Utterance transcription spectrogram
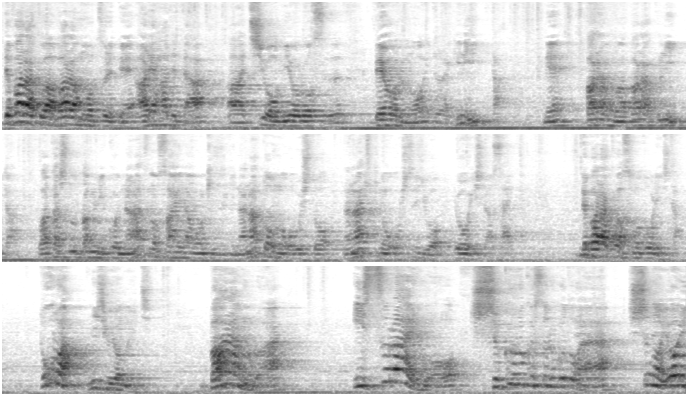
でバラクはバラムを連れて荒れ果てた地を見下ろすベオルの頂に行った。ね、バラムはバラクに言った。私のためにこの7つの祭壇を築き7頭のお牛と7匹のお羊を用意しなさい。でバラクはその通りにした。ところが24の1バラムはイスラエルを祝福することが主の良い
